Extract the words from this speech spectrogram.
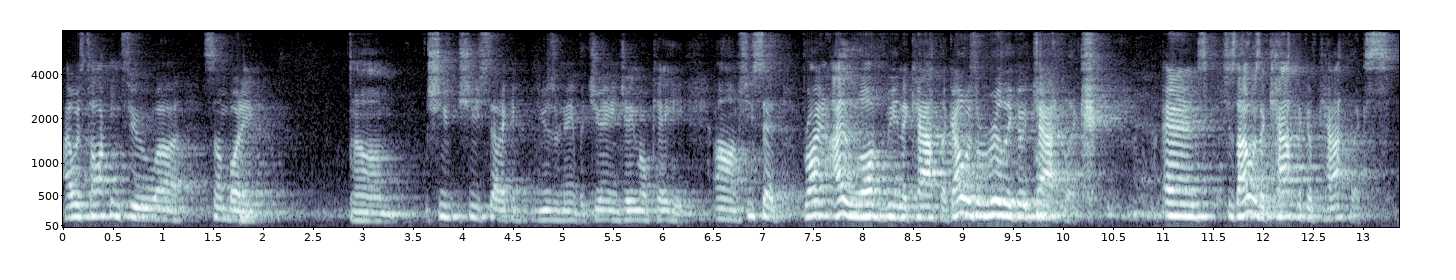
I was talking to uh, somebody. Um, she, she said I could use her name, but Jane, Jane Mulcahy. Um, she said, Brian, I loved being a Catholic. I was a really good Catholic. And says, I was a Catholic of Catholics.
